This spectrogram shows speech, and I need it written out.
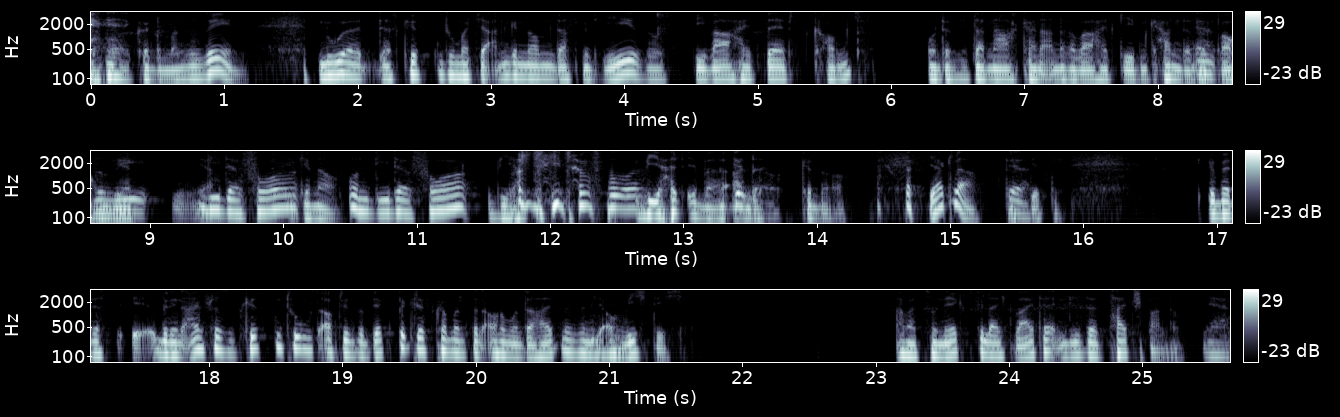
Könnte man so sehen. Nur das Christentum hat ja angenommen, dass mit Jesus die Wahrheit selbst kommt und dass es danach keine andere Wahrheit geben kann. Deshalb Ja, brauchen so wir ja, die davor Genau. und die davor Wie und die davor. Wie halt immer alle. Genau. Genau. Ja, klar, das Ja. gibt es. Über, das, über den Einfluss des Christentums auf den Subjektbegriff kann man uns dann auch noch unterhalten, das ist nämlich Mhm. auch wichtig. Aber zunächst vielleicht weiter in dieser Zeitspanne. Ja.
